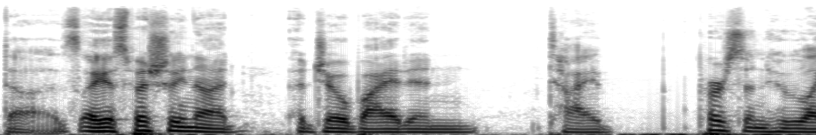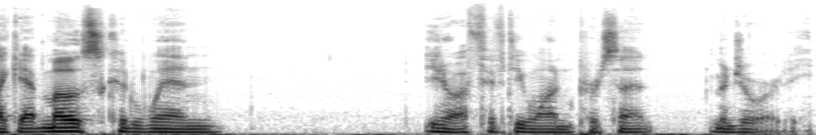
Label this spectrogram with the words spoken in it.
does. Like especially not a Joe Biden type person who, like, at most could win, you know, a fifty-one percent majority.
